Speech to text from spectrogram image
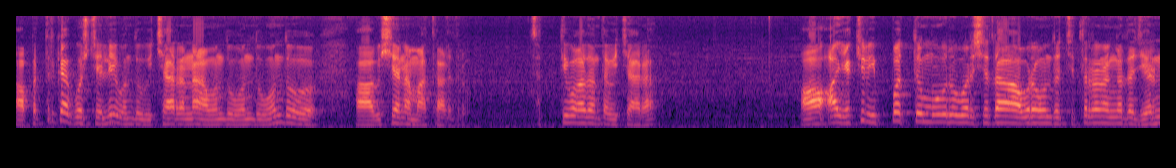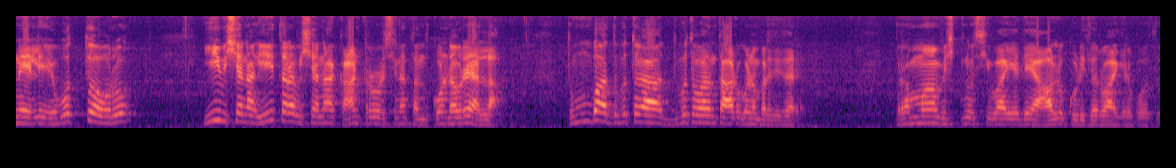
ಆ ಪತ್ರಿಕಾಗೋಷ್ಠಿಯಲ್ಲಿ ಒಂದು ವಿಚಾರನ, ಒಂದು ಒಂದು ಒಂದು, ಆ, ವಿಷಯನ ಮಾತಾಡಿದ್ರು. ಸತ್ಯವಾದಂಥ ವಿಚಾರ. ಆ್ಯಕ್ಚುಲಿ ಇಪ್ಪತ್ತು ಮೂರು ವರ್ಷದ ಅವರ ಒಂದು ಚಿತ್ರರಂಗದ ಜರ್ನಿಯಲ್ಲಿ ಯಾವತ್ತೂ ಅವರು ಈ ವಿಷಯನ, ಈ ಥರ ವಿಷಯನ ಕಾಂಟ್ರವರ್ಸಿನ ತಂದುಕೊಂಡವರೇ ಅಲ್ಲ. ತುಂಬ ಅದ್ಭುತ ಅದ್ಭುತವಾದಂಥ ಹಾಡುಗಳನ್ನ ಬರೆದಿದ್ದಾರೆ. ಬ್ರಹ್ಮ, ವಿಷ್ಣು, ಶಿವ ಎದೆ ಹಾಲು ಕುಡಿದರು ಆಗಿರ್ಬೋದು.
